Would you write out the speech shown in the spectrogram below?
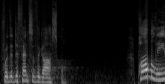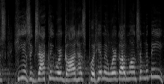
for the defense of the gospel. Paul believes he is exactly where God has put him and where God wants him to be.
